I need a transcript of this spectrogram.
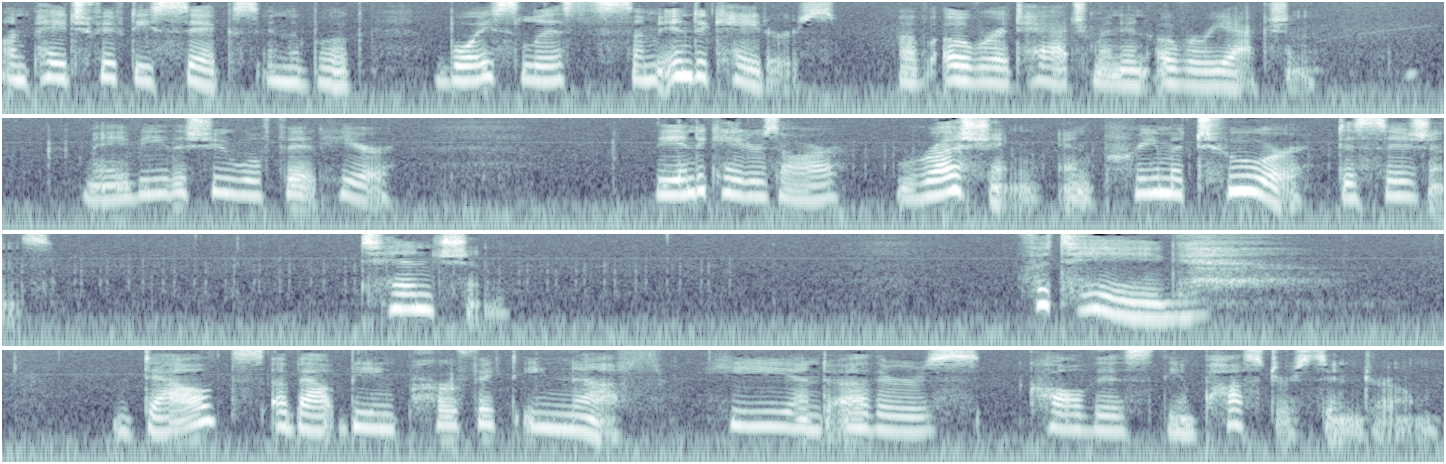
On page 56 in the book, Boice lists some indicators of overattachment and overreaction. Maybe the shoe will fit here. The indicators are rushing and premature decisions, tension, fatigue, doubts about being perfect enough. He and others call this the imposter syndrome.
